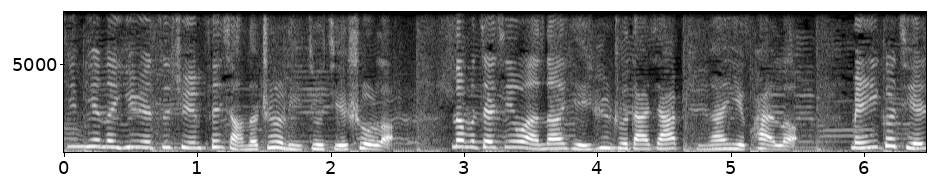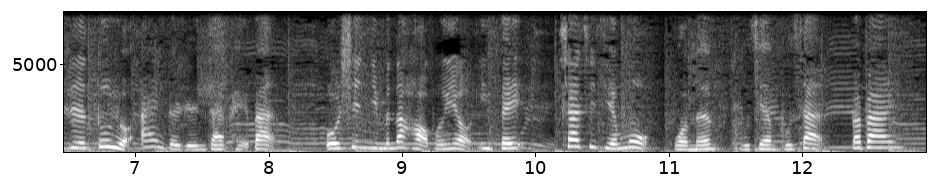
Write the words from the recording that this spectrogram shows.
今天的音乐资讯分享到这里就结束了。那么在今晚呢，也预祝大家平安夜快乐，每一个节日都有爱的人在陪伴。我是你们的好朋友一飞。下期节目我们不见不散，拜拜。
